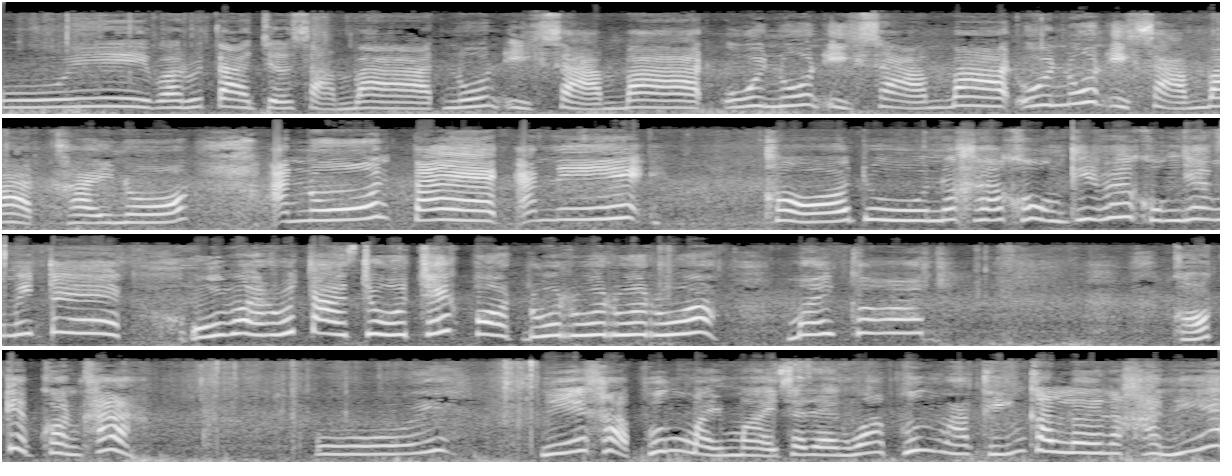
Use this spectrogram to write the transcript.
อุ้ยวารุตาเจอสามบาท นู้นอีกสามบาท อุ้ยนู้นอีกสามบาท อุ้ยนู้นอีกสามบาทใครเนาะอันนู้นแตกอันนี้ ขอดูนะคะ คงคิดว่าคงยังไม่แตก อุ้ยวารุตาจูเช็คพอร์ตรัวรัวรัวรัวไม่กอดขอเก็บก่อนค่ะอุ้ยนี่ค่ะพิ่งใหม่ๆ แสดงว่าพิ่งมาทิ้งกันเลยล่ะค่ะเนี่ย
